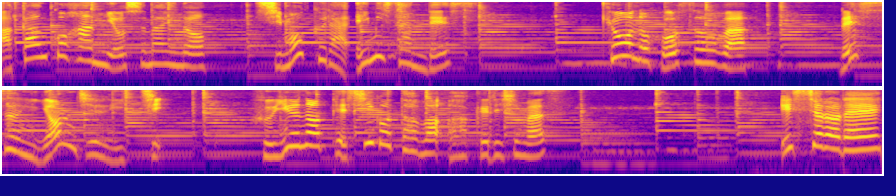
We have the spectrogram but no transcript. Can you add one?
阿寒湖畔にお住まいの下倉恵美さんです。今日の放送はレッスン41冬の手仕事をお送りします。一緒のれ。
